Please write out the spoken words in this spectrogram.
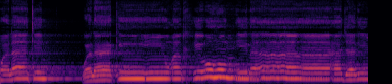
ولكن ولكن يؤخرهم إلى أجل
